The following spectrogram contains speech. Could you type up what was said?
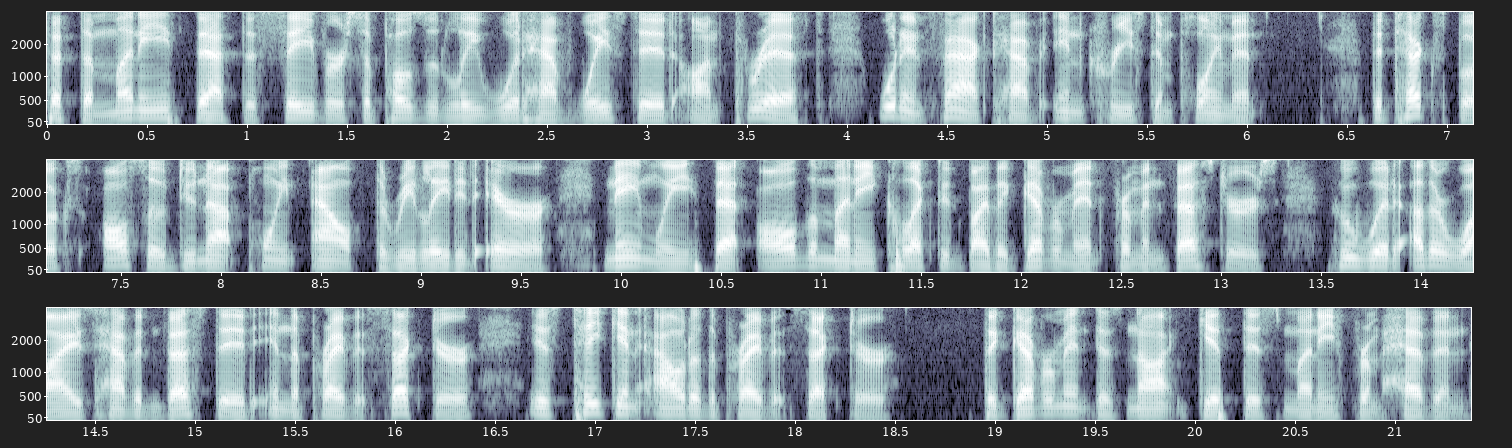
that the money that the saver supposedly would have wasted on thrift would in fact have increased employment. The textbooks also do not point out the related error, namely that all the money collected by the government from investors who would otherwise have invested in the private sector is taken out of the private sector. The government does not get this money from heaven.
